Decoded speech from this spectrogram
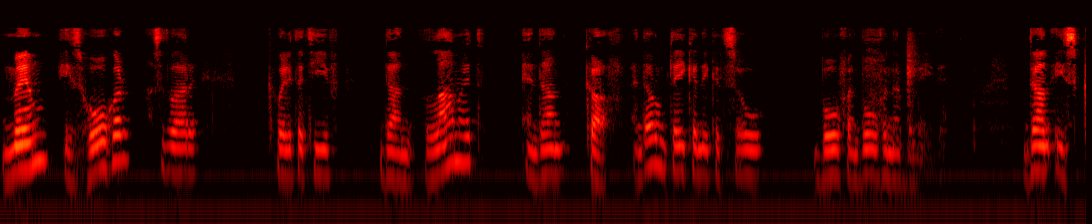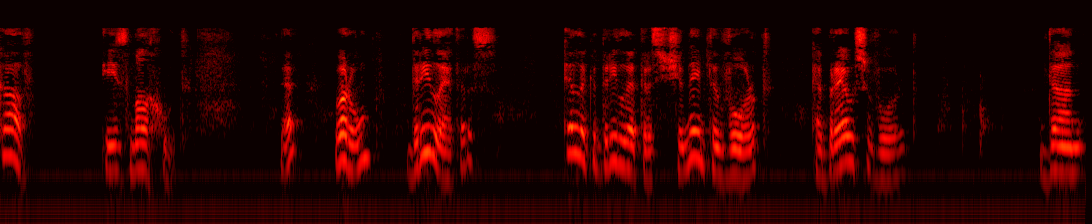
mem is hoger, als het ware, kwalitatief, dan lamet, en dan kaf. En daarom teken ik het zo boven en boven naar beneden. Dan is kaf, is malgoed. Ja? Waarom? Drie letters. Elke drie letters, je neemt een woord, Hebreeuwse woord, dan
